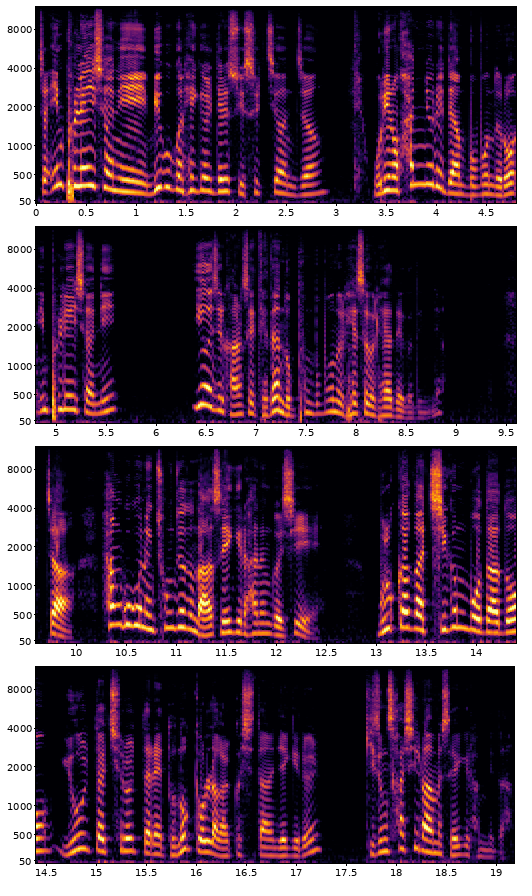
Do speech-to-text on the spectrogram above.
자 인플레이션이 미국은 해결될 수 있을지언정 우리는 환율에 대한 부분으로 인플레이션이 이어질 가능성이 대단히 높은 부분을 해석을 해야 되거든요. 자 한국은행 총재도 나와서 얘기를 하는 것이 물가가 지금보다도 6월달 7월달에 더 높게 올라갈 것이라는 얘기를 기정사실화 하면서 얘기를 합니다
